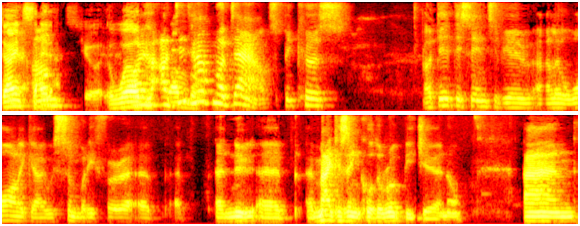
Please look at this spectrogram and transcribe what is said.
Don't Yeah, say um, that, Stuart. The world. I, I did have my doubts because I did this interview a little while ago with somebody for a, a, a new a, a magazine called the Rugby Journal, and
